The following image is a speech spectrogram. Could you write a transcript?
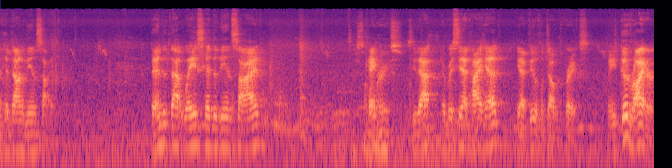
to head down to the inside. Bend at that waist, head to the inside. Okay. brakes. See that? Everybody see that high head? Yeah, beautiful job with the brakes. I mean, he's a good rider,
